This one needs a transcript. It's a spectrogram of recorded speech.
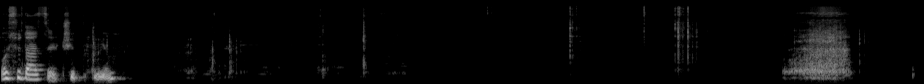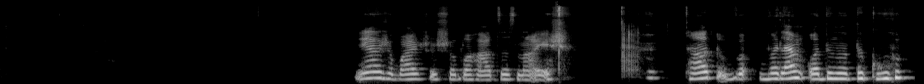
ось сюди зачіплюємо. Я вже бачу, що багато знаєш. Так, беремо одну таку.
